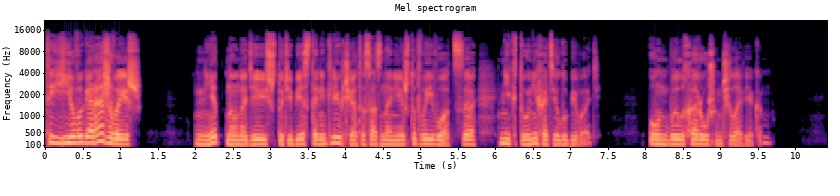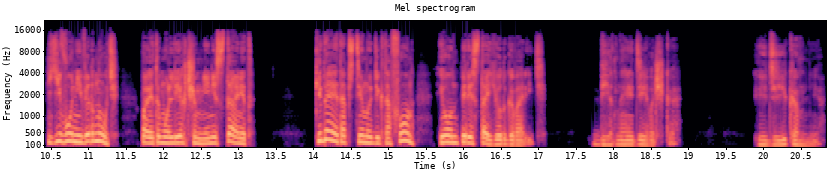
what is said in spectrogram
Ты ее выгораживаешь? Нет, но надеюсь, что тебе станет легче от осознания, что твоего отца никто не хотел убивать. Он был хорошим человеком. Его не вернуть, поэтому легче мне не станет. Кидает об стену диктофон, и он перестает говорить. Бедная девочка. Иди ко мне.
